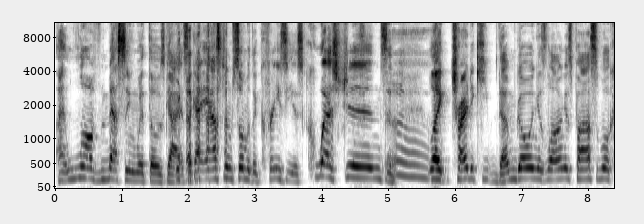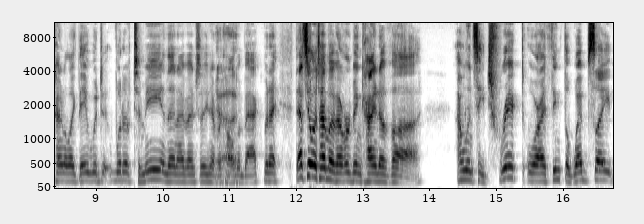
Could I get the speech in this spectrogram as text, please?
I love messing with those guys. Like I asked them some of the craziest questions and like tried to keep them going as long as possible, kind of like they would would have to me, and then I eventually never Yeah. called them back. But I that's the only time I've ever been kind of uh I wouldn't say tricked, or I think the website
